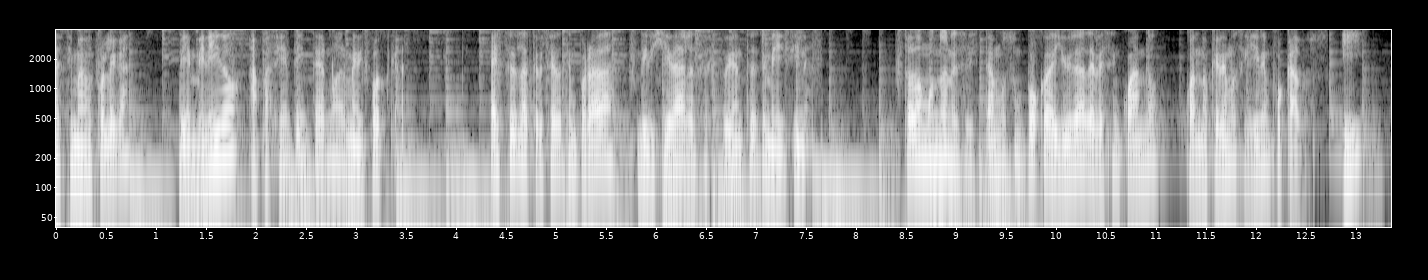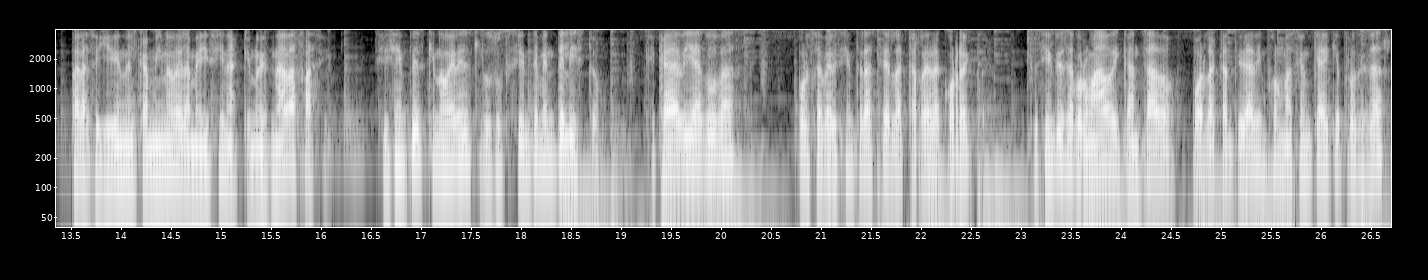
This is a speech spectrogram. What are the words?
estimado colega. Bienvenido a Paciente Interno del Medipodcast. Esta es la tercera temporada dirigida a los estudiantes de medicina. Todo mundo necesitamos un poco de ayuda de vez en cuando cuando queremos seguir enfocados y para seguir en el camino de la medicina, que no es nada fácil. Si sientes que no eres lo suficientemente listo, que cada día dudas por saber si entraste a la carrera correcta, te sientes abrumado y cansado por la cantidad de información que hay que procesar,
